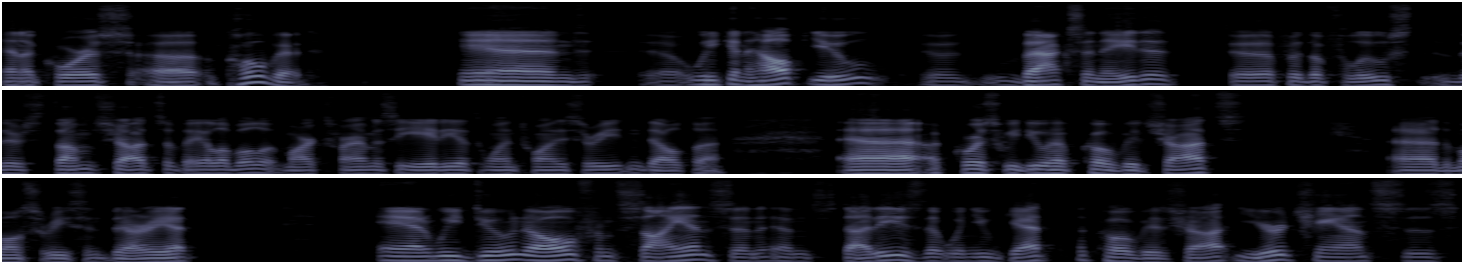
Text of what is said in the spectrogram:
and of course, uh, COVID. And uh, we can help you uh, vaccinate it uh, for the flu. There's some shots available at Mark's Pharmacy, 80th, 120th Street in Delta. Uh, of course, we do have COVID shots, uh, the most recent variant. And we do know from science and, and studies that when you get the COVID shot, your chances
